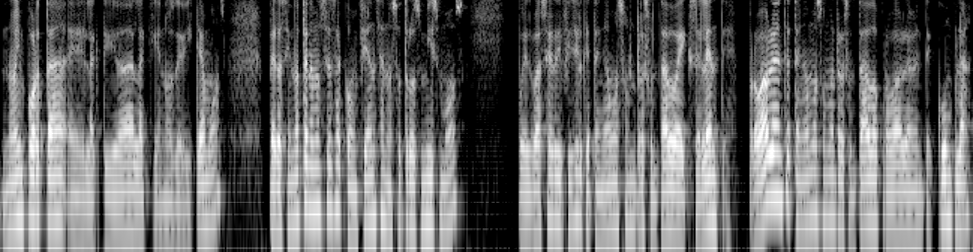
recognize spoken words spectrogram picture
No importa eh, la actividad a la que nos dediquemos, pero si no tenemos esa confianza en nosotros mismos, pues va a ser difícil que tengamos un resultado excelente. Probablemente tengamos un buen resultado, probablemente cumpla,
